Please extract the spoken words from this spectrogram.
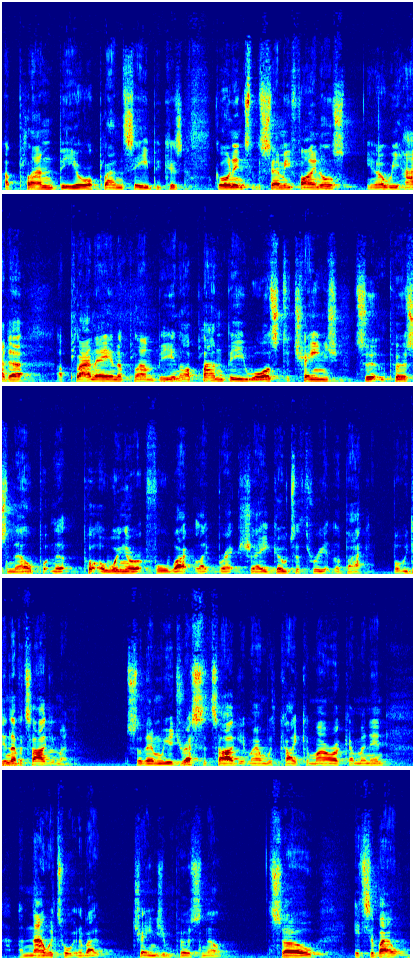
a plan B or a plan C. Because going into the semi-finals, you know, we had a, a plan A and a plan B, and our plan B was to change certain personnel, put a, put a winger at fullback like Brek Shea, go to three at the back, but we didn't have a target man. So then we addressed the target man with Kei Kamara coming in, and now we're talking about changing personnel. So it's about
